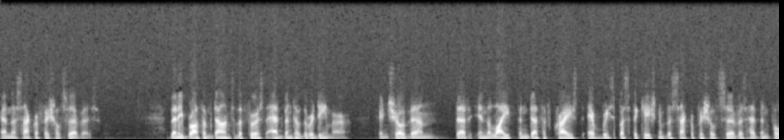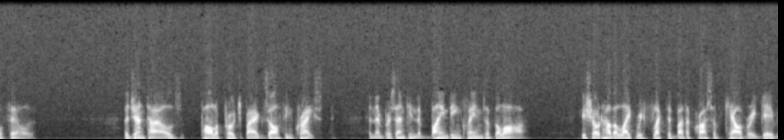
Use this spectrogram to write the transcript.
and the sacrificial service. Then he brought them down to the first advent of the Redeemer, and showed them that in the life and death of Christ every specification of the sacrificial service had been fulfilled. The Gentiles Paul approached by exalting Christ and then presenting the binding claims of the law. He showed how the light reflected by the cross of Calvary gave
